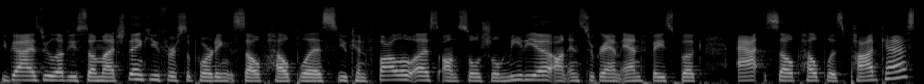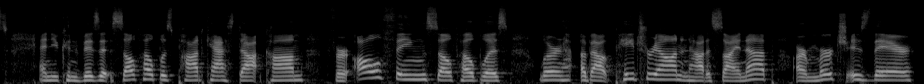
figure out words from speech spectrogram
You guys, we love you so much. Thank you for supporting Self Helpless. You can follow us on social media on Instagram and Facebook at Self Helpless Podcast. And you can visit selfhelplesspodcast.com for all things self helpless. Learn about Patreon and how to sign up. Our merch is there,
